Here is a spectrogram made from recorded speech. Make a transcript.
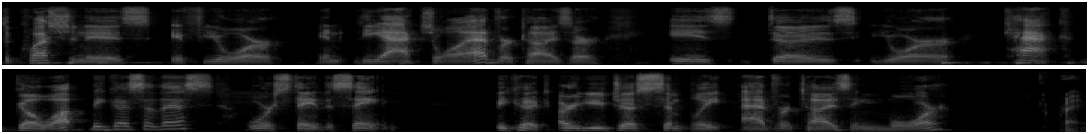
the question is if you're in the actual advertiser is does your cac go up because of this or stay the same because are you just simply advertising more Right.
